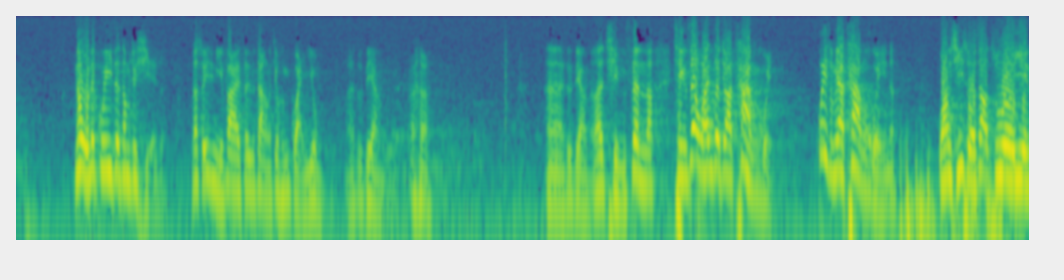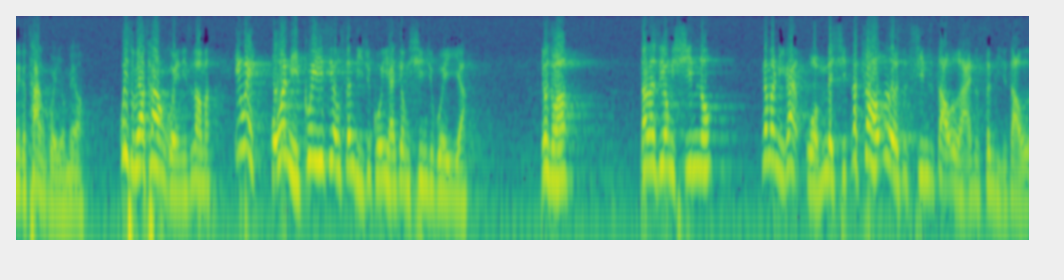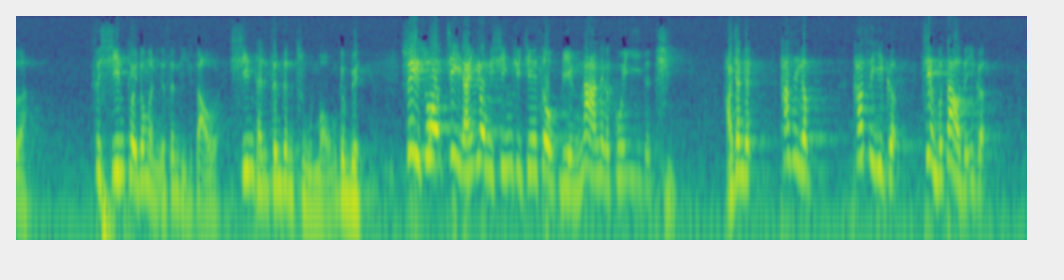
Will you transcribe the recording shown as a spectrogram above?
那我那皈依证上面就写着，那所以你放在身上呢就很管用啊，是这样子。嗯，是这样的。那请圣呢？请圣完之后就要忏悔。为什么要忏悔呢？往昔所造诸恶业，那个忏悔有没有？为什么要忏悔？你知道吗？因为我问你，皈依是用身体去皈依，还是用心去皈依啊？用什么？当然是用心喽。那么你看，我们的心，那造恶是心是造恶，还是身体去造恶啊？是心推动了你的身体去造恶，心才是真正的主谋，对不对？所以说，既然用心去接受领纳那个皈依的体，好像个，它是一个，它是一个见不到的一个，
